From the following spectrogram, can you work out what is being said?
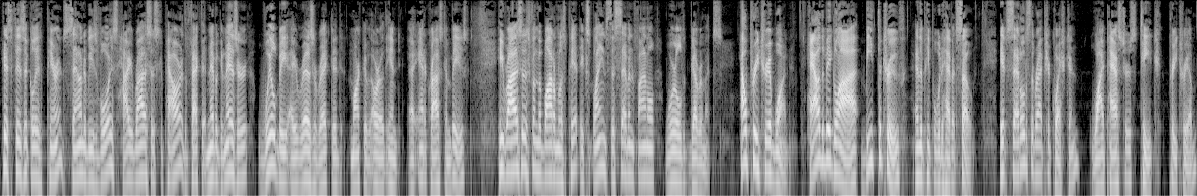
His physical appearance, sound of his voice, how he rises to power, the fact that Nebuchadnezzar will be a resurrected mark of or uh, Antichrist and beast. He rises from the bottomless pit, explains the seven final world governments. How pre-trib won. How the big lie beat the truth and the people would have it so. It settles the rapture question, why pastors teach pre-trib.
